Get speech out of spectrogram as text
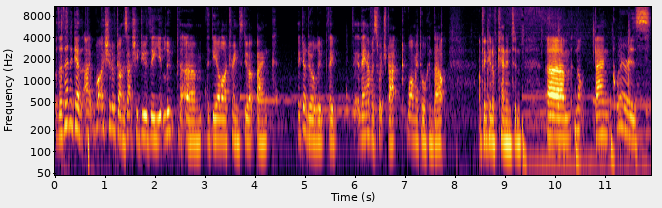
Although then again, I, what I should have done is actually do the loop that um, the DLR trains do at Bank. They don't do a loop, they they have a switchback. What am I talking about? I'm thinking of Kennington. Um, not Bank, where is...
